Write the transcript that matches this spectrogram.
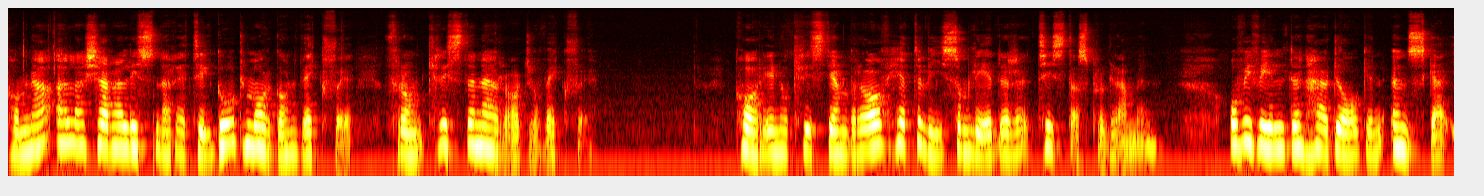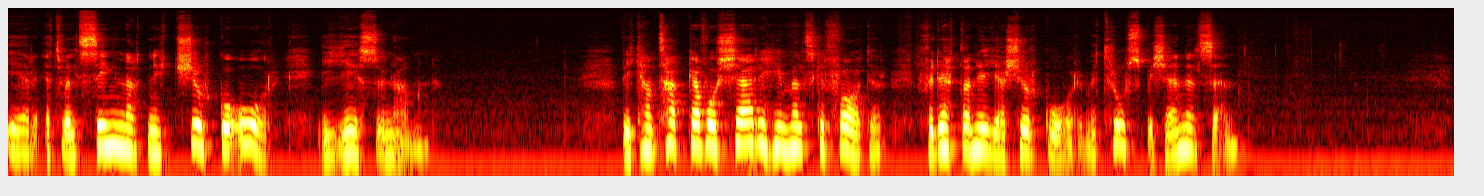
Välkomna alla kära lyssnare till God morgon Växjö från Kristen Radio Växjö. Karin och Christian Brav heter vi som leder tisdagsprogrammen och vi vill den här dagen önska er ett välsignat nytt kyrkoår i Jesu namn. Vi kan tacka vår käre himmelske Fader för detta nya kyrkoår med trosbekännelsen.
